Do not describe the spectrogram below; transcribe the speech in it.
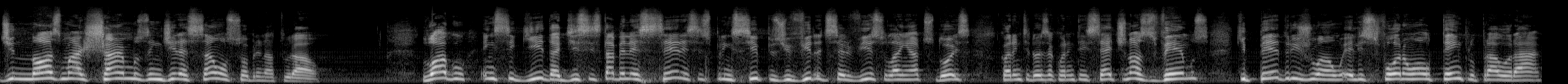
de nós marcharmos em direção ao sobrenatural. Logo em seguida de se estabelecer esses princípios de vida de serviço, lá em Atos 2, 42 a 47, nós vemos que Pedro e João, eles foram ao templo para orar.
